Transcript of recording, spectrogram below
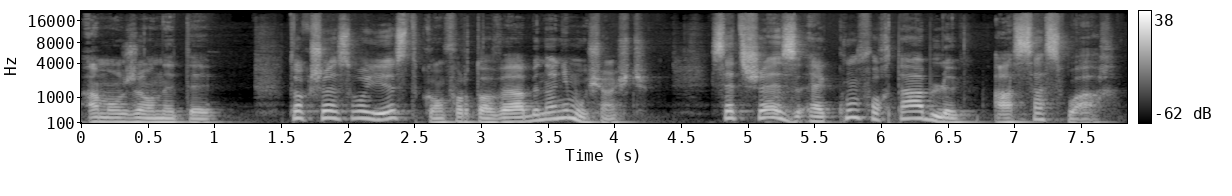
à manger en été. To krzesło jest komfortowe, aby na nim usiąść. Cette chaise est confortable à s'asseoir.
